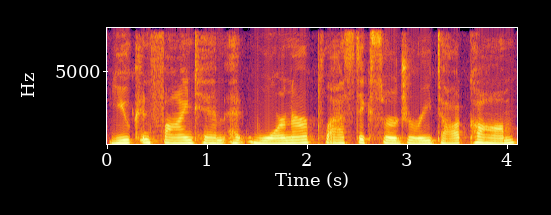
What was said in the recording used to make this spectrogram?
you can find him at warnerplasticsurgery.com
